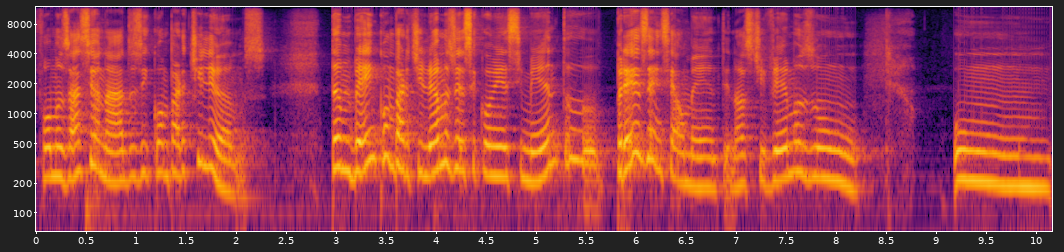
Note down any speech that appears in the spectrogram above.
fomos acionados e compartilhamos. Também compartilhamos esse conhecimento presencialmente. Nós tivemos um, um,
